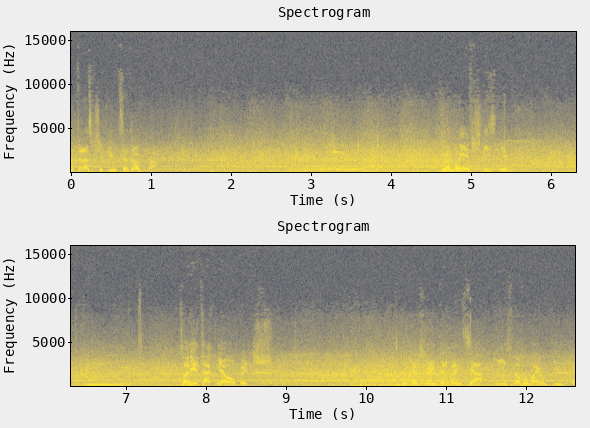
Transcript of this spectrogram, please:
A teraz przy piłce Drogba. Próbuje wślizgiem. Hmm. To nie tak miało być. Skuteczna interwencja i znowu mają piłkę.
